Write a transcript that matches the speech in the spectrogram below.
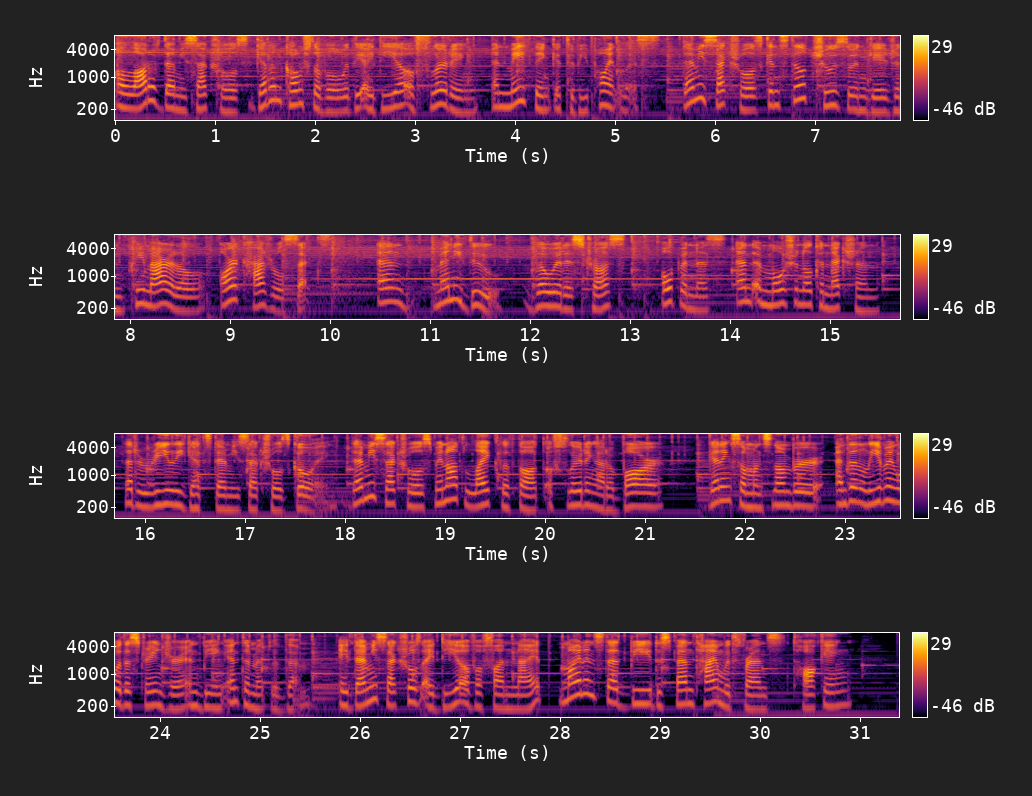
A lot of demisexuals get uncomfortable with the idea of flirting and may think it to be pointless. Demisexuals can still choose to engage in premarital or casual sex, and many do, though it is trust, openness, and emotional connection that really gets demisexuals going. Demisexuals may not like the thought of flirting at a bar, getting someone's number, and then leaving with a stranger and being intimate with them. A demisexual's idea of a fun night might instead be to spend time with friends, talking,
